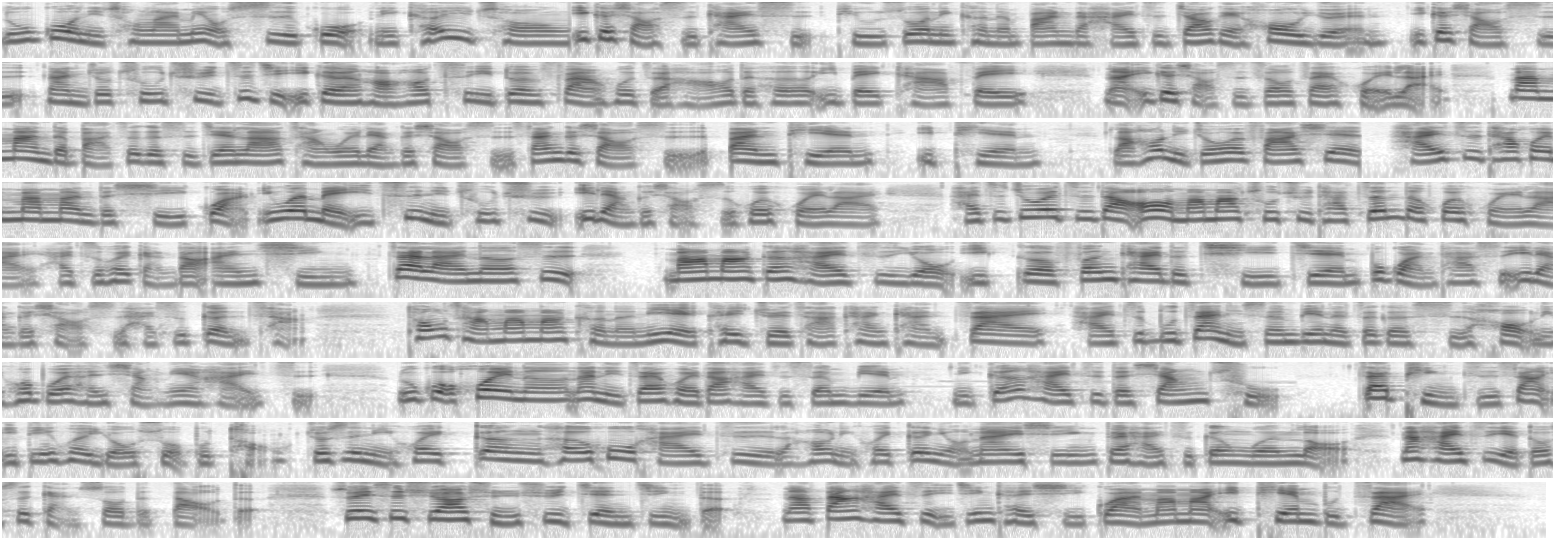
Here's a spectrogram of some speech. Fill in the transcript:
如果你从来没有试过，你可以从一个小时开始。比如说，你可能把你的孩子交给后援一个小时，那你就出去自己一个人好好吃一顿饭，或者好好的喝一杯咖啡。那一个小时之后再回来，慢慢的把这个时间拉长为两个小时、三个小时、半天、一天。然后你就会发现，孩子他会慢慢的习惯，因为每一次你出去一两个小时会回来，孩子就会知道哦，妈妈出去他真的会回来，孩子会感到安心。再来呢，是妈妈跟孩子有一个分开的期间，不管他是一两个小时还是更长，通常妈妈可能你也可以觉察看看，在孩子不在你身边的这个时候，你会不会很想念孩子？如果会呢，那你再回到孩子身边，你跟孩子的相处。在品质上一定会有所不同，就是你会更呵护孩子，然后你会更有耐心，对孩子更温柔，那孩子也都是感受得到的，所以是需要循序渐进的。那当孩子已经可以习惯妈妈一天不在，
